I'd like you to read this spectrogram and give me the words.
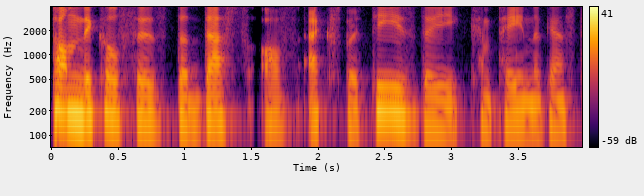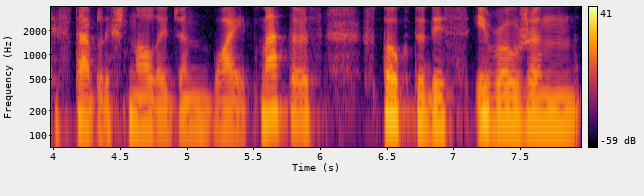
Tom nichols's the death of expertise the campaign against established knowledge and why it matters spoke to this erosion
